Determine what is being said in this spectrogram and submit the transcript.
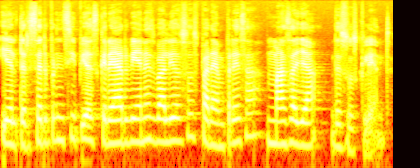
Y el tercer principio es crear bienes valiosos para empresas más allá de sus clientes.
